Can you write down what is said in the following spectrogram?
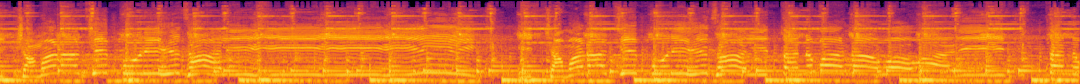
इच्छा मनाची पुरी झाली. इच्छा मनाची पुरी झाली तन तन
